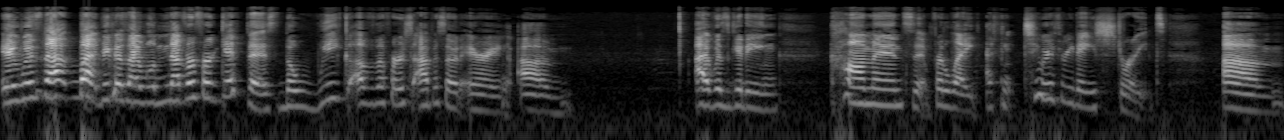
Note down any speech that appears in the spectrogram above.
it was that but because I will never forget this. The week of the first episode airing, um I was getting comments for like I think 2 or 3 days straight. Um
